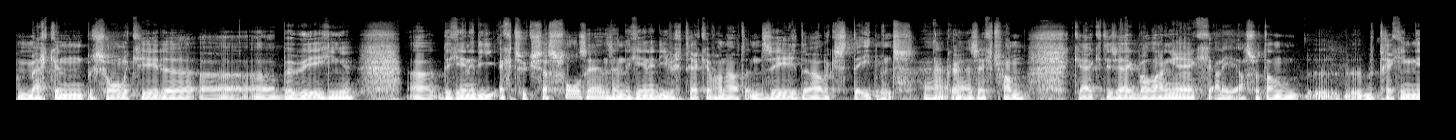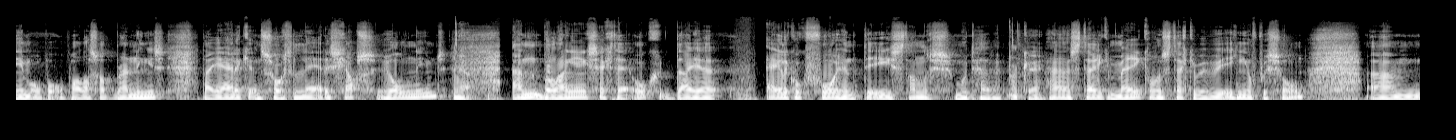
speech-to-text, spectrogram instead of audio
merken, persoonlijkheden, bewegingen. degenen die echt succesvol zijn, zijn degenen die vertrekken vanuit een zeer duidelijk statement. Hè? Hij zegt van, kijk, het is eigenlijk belangrijk, allee, als we het dan betrekking nemen op, op alles wat branding is, dat je eigenlijk een soort leiderschapsrol neemt. Ja. En belangrijk zegt hij ook dat je eigenlijk ook voor- en tegenstanders moet hebben. Hè, een sterk merk of een sterke beweging of persoon ehm,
